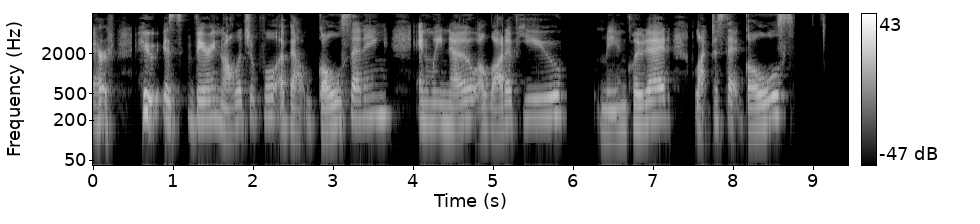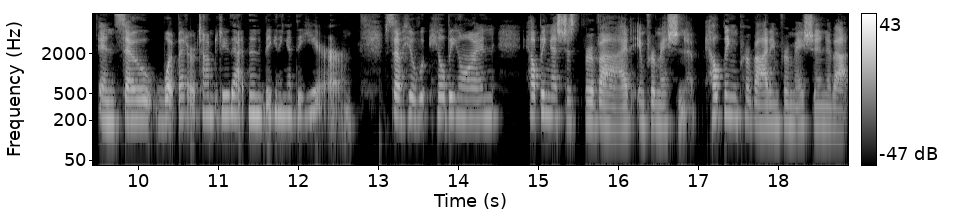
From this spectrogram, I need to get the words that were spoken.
er, who is very knowledgeable about goal setting. And we know a lot of you me included, like to set goals and so what better time to do that than the beginning of the year? So he'll he'll be on helping us just provide information, helping provide information about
